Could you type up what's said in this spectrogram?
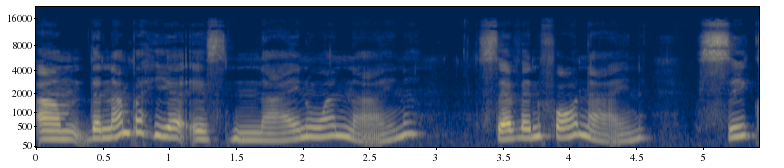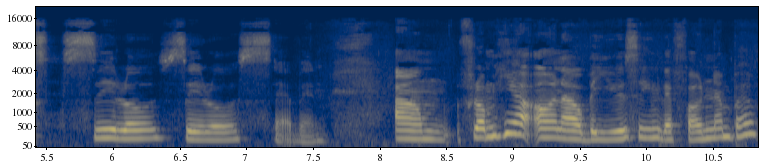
Um, the number here is 919 749 6007. Um, from here on, I'll be using the phone number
